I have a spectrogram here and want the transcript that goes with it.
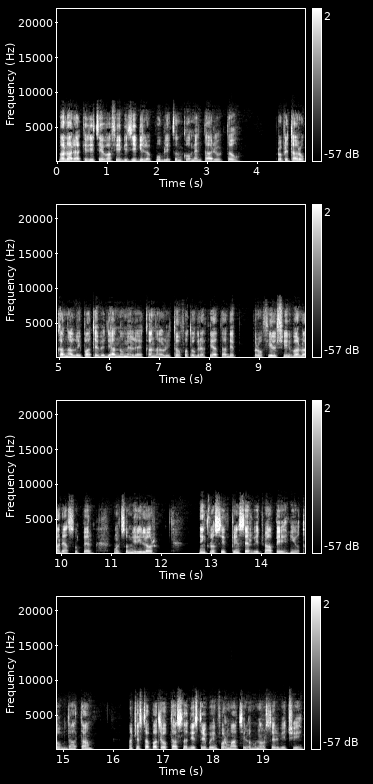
Valoarea achiziției va fi vizibilă public în comentariul tău. Proprietarul canalului poate vedea numele canalului tău, fotografia ta de profil și valoarea super mulțumirilor inclusiv prin serviciul API YouTube Data. Acesta poate opta să distribuie informațiile unor servicii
